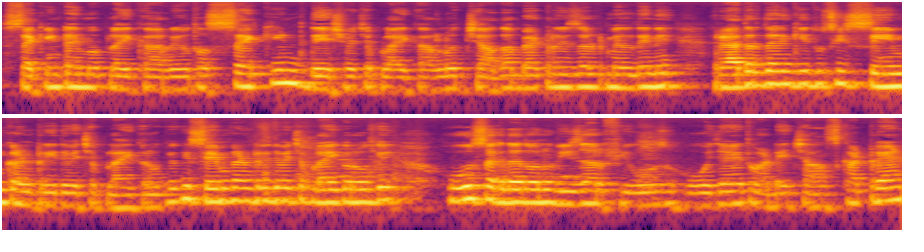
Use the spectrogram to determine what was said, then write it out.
ਸੈਕਿੰਡ ਟਾਈਮ ਅਪਲਾਈ ਕਰ ਰਹੇ ਹੋ, ਤਾਂ ਸੈਕਿੰਡ ਦੇਸ਼ ਵਿੱਚ ਅਪਲਾਈ ਕਰ ਲਓ। ਜ਼ਿਆਦਾ ਬੈਟਰ ਰਿਜ਼ਲਟ ਮਿਲਦੇ ਨੇ ਰੈਦਰ ਦੈਨ ਕਿ ਤੁਸੀਂ ਸੇਮ ਕੰਟਰੀ ਦੇ ਵਿੱਚ ਅਪਲਾਈ ਕਰੋ। ਕਿਉਂਕਿ ਸੇਮ ਕੰਟਰੀ ਦੇ ਵਿੱਚ ਅਪਲਾਈ ਕਰੋਗੇ, ਹੋ ਸਕਦਾ ਤੁਹਾਨੂੰ ਵੀਜ਼ਾ ਰਿਫਿਊਜ਼ ਹੋ ਜਾਏ, ਤੁਹਾਡੇ ਚਾਂਸ ਘੱਟ ਰਹਿਣ।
